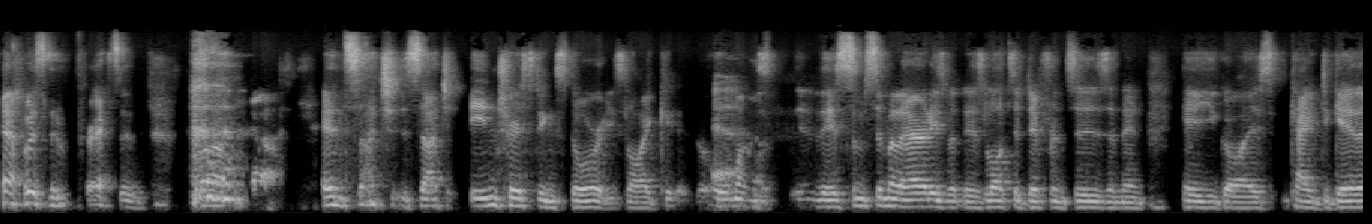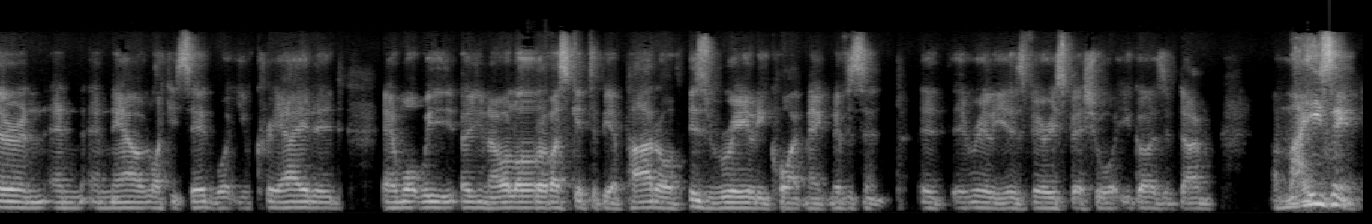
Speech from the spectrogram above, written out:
That was impressive. But, and such such interesting stories. Like yeah. almost there's some similarities, but there's lots of differences. And then here you guys came together, and and and now, like you said, what you've created and what we you know a lot of us get to be a part of is really quite magnificent. It, it really is very special what you guys have done. Amazing.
